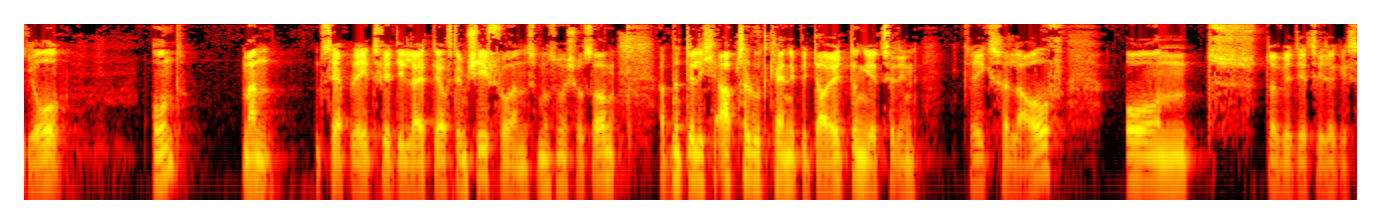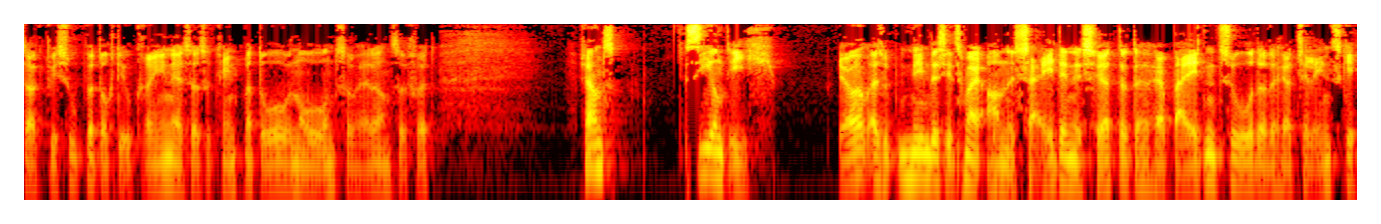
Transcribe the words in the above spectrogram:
Ja, und? Man, sehr blöd für die Leute auf dem Schiff waren, das muss man schon sagen. Hat natürlich absolut keine Bedeutung jetzt für den Kriegsverlauf. Und da wird jetzt wieder gesagt, wie super doch die Ukraine ist, also kennt man da noch und so weiter und so fort. Schauen Sie, Sie und ich, ja, also nehmen das jetzt mal an, es sei denn, es hört der Herr Biden zu oder der Herr Zelensky,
